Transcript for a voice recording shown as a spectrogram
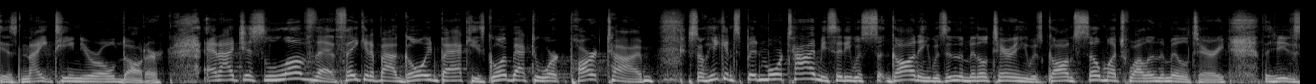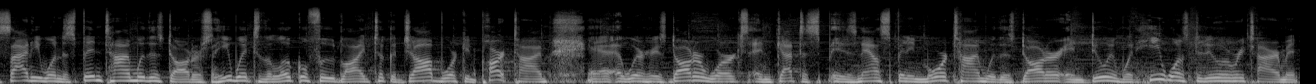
his 19 year old daughter. And I just love that. Thinking about going back, he's going back to work part time so he can spend more time. He said he was gone, he was in the military, he was gone so much while in the military that he decided he wanted to spend time with his daughter. So he went to the local Food Lion, took a job working part time uh, where his daughter works, and got to sp- is now spending more time with his daughter and doing what he wants to do in retirement,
